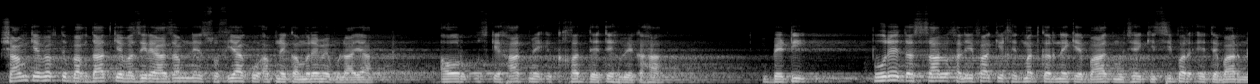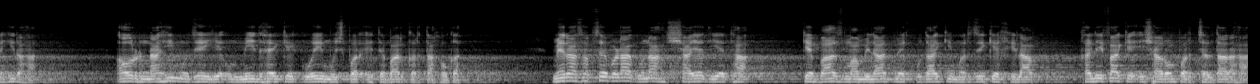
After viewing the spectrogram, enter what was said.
شام کے وقت بغداد کے وزیر اعظم نے صفیہ کو اپنے کمرے میں بلایا اور اس کے ہاتھ میں ایک خط دیتے ہوئے کہا، بیٹی، پورے دس سال خلیفہ کی خدمت کرنے کے بعد مجھے کسی پر اعتبار نہیں رہا۔ اور نہ ہی مجھے یہ امید ہے کہ کوئی مجھ پر اعتبار کرتا ہوگا۔ میرا سب سے بڑا گناہ شاید یہ تھا کہ بعض معاملات میں خدا کی مرضی کے خلاف خلیفہ کے اشاروں پر چلتا رہا،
